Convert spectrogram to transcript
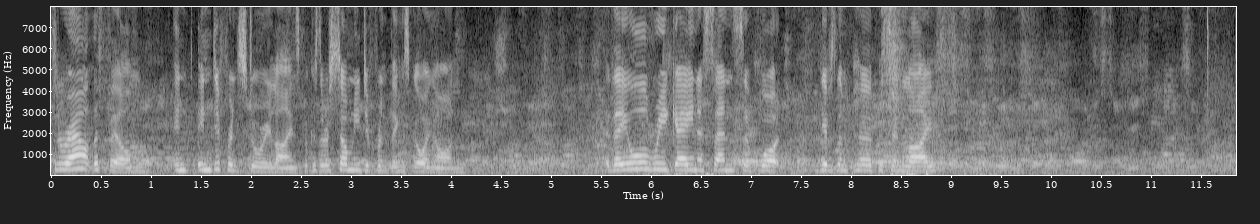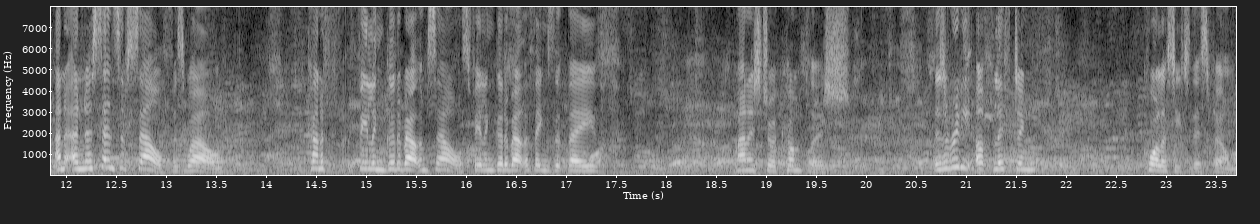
throughout the film, in, in different storylines, because there are so many different things going on, they all regain a sense of what gives them purpose in life and, and a sense of self as well. Kind of feeling good about themselves, feeling good about the things that they've managed to accomplish. There's a really uplifting quality to this film.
